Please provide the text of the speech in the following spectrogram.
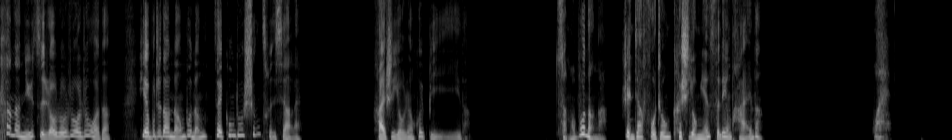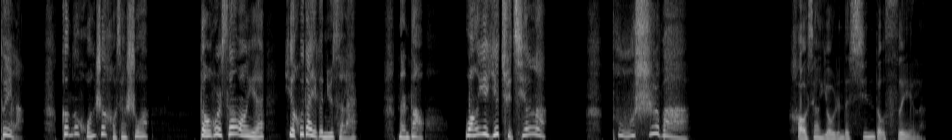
看那女子柔柔弱弱的，也不知道能不能在宫中生存下来，还是有人会鄙夷的。怎么不能啊？人家腹中可是有免死令牌呢。喂，对了，刚刚皇上好像说。等会儿，三王爷也会带一个女子来，难道王爷也娶亲了？不是吧？好像有人的心都碎了。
